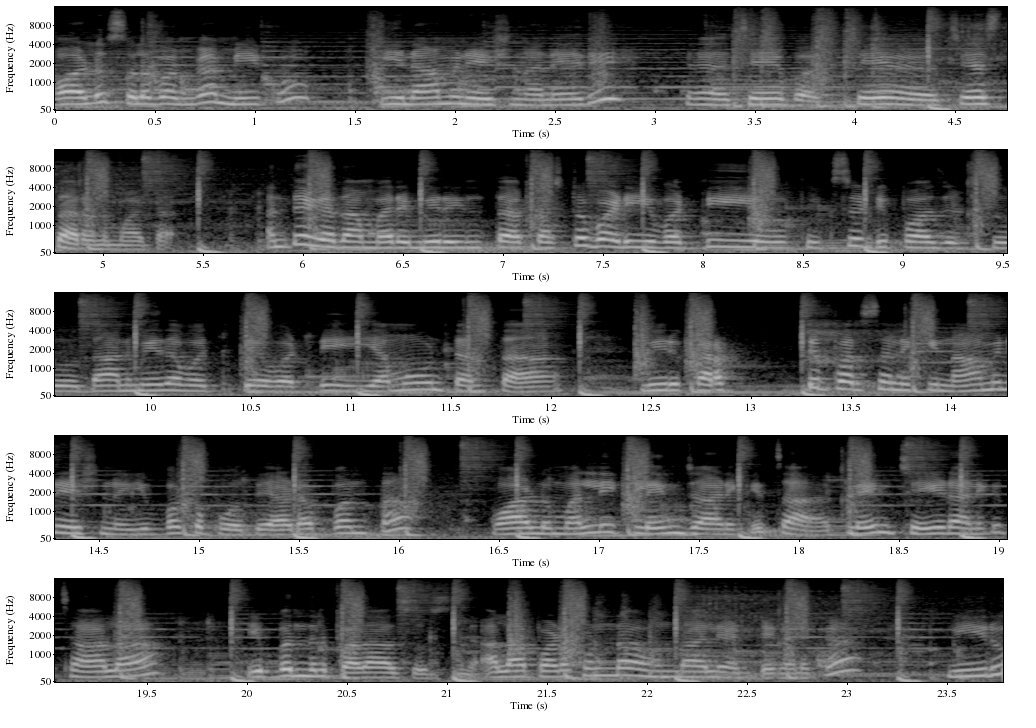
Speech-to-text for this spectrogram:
వాళ్ళు సులభంగా మీకు ఈ నామినేషన్ అనేది చేయబ చే చేస్తారనమాట అంతే కదా మరి మీరు ఇంత కష్టపడి వడ్డీ ఫిక్స్డ్ డిపాజిట్స్ దాని మీద వచ్చే వడ్డీ అమౌంట్ అంతా మీరు కరెక్ట్ పర్సన్కి నామినేషన్ ఇవ్వకపోతే ఆ డబ్బంతా వాళ్ళు మళ్ళీ క్లెయిమ్ జానికి చా క్లెయిమ్ చేయడానికి చాలా ఇబ్బందులు పడాల్సి వస్తుంది. అలా పడకుండా ఉండాలి అంటే కనుక మీరు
